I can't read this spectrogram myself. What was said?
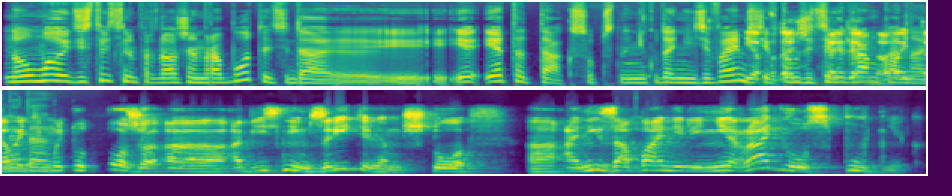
Но мы действительно продолжаем работать, да, и, и, это так, собственно, никуда не деваемся, Нет, в том же телеграм-канале. Давайте, давайте да. мы тут тоже а, объясним зрителям, что а, они забанили не радио «Спутник»,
